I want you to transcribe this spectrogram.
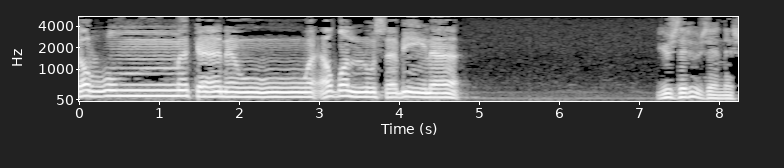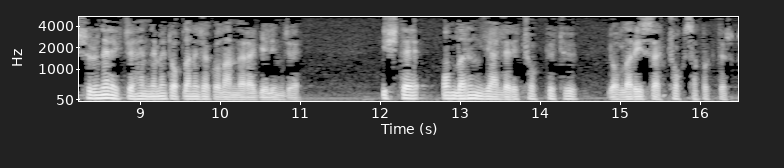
شَرٌّ مَكَانًا وَاَضَلُّ سَب۪يلًا Yüzleri üzerine sürünerek cehenneme toplanacak olanlara gelince, işte onların yerleri çok kötü, yolları ise çok sapıktır.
